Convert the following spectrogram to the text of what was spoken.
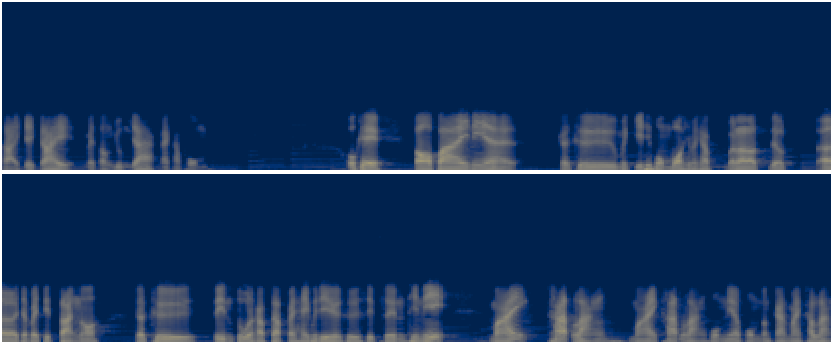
สายใกล้ ๆ ไม่ต้องยุ่งยากนะครับผม โอเค ต่อไปเนี่ยก็คือเมื่อกี้ที่ผมบอกใช่ไหมครับเวลาเราเดี๋ยวจะไปติดตั้งเนาะ ก็คือตีนตู้นะครับตัดไปให้พอดีก็คือสิบเซนทีนี้ไม้คาดหลัง ไม้คาดหลังผมเนี่ยผมต้องการไม้คาดหลัง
